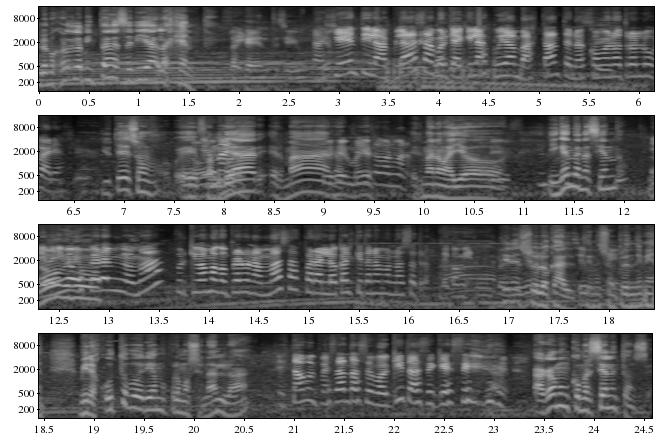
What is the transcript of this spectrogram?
lo mejor de La Pintana sería la gente. La gente, sí. La bien. gente y la plaza, porque aquí las cuidan bastante, no es como en otros lugares. Y ustedes son eh, No, familiar, hermano, hermano mayor. ¿Y qué andan haciendo? Eh, No, venimos a buscar a mi mamá porque vamos a comprar unas masas para el local que tenemos nosotros de comida. Tienen su local, Sí, tienen su sí. emprendimiento. Mira, justo podríamos promocionarlo, ¿ah? Estamos empezando hace poquito, así que sí. Hagamos un comercial entonces.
